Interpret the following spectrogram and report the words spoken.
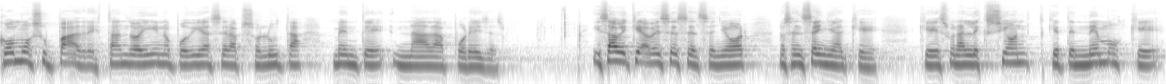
cómo su padre, estando ahí, no podía hacer absolutamente nada por ellas. Y sabe que a veces el Señor nos enseña que, que es una lección que tenemos que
